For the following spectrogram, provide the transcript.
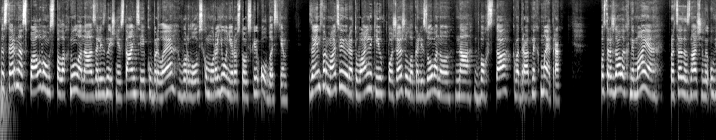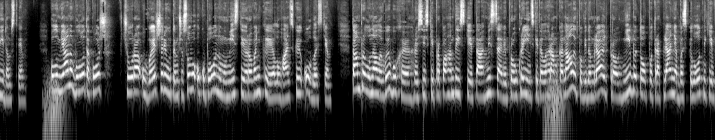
Цистерна з паливом спалахнула на залізничній станції Куберле в Орловському районі Ростовської області. За інформацією рятувальників, пожежу локалізовано на 200 квадратних метрах. Постраждалих немає. Про це зазначили у відомстві. Полум'яно було також вчора увечері у тимчасово окупованому місті Рованьки Луганської області. Там пролунали вибухи. Російські пропагандистські та місцеві проукраїнські телеграм-канали повідомляють про нібито потрапляння безпілотників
